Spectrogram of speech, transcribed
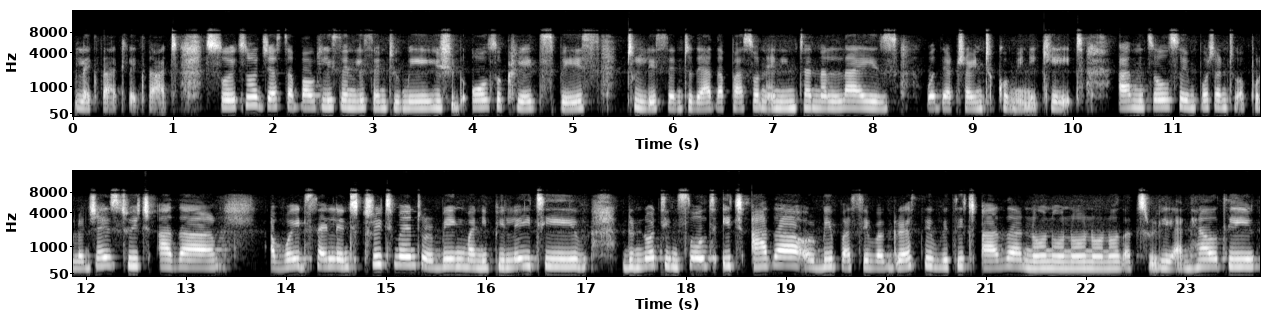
like that like that. So it's not just about listen listen to me. You should also create space to listen to the other person and internalize what they're trying to communicate. Um, it's also important to apologize to each other avoid silent treatment or being manipulative. Do not insult each other or be passive aggressive with each other. No no no no no that's really unhealthy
